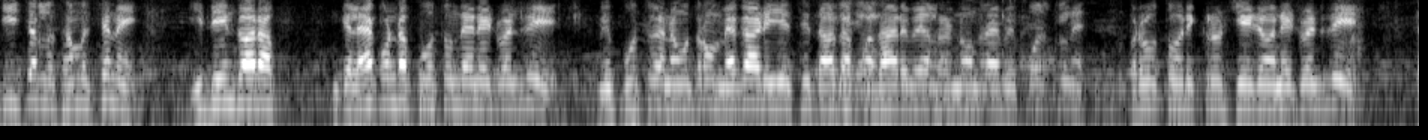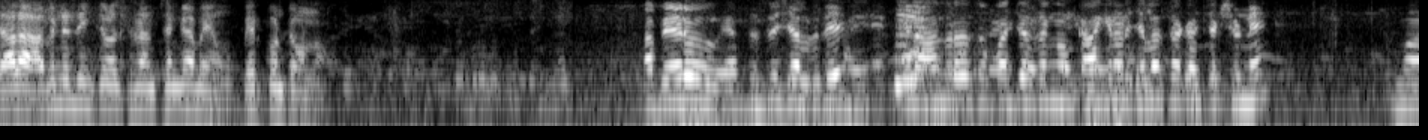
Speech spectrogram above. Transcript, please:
టీచర్ల సమస్యని దీని ద్వారా ఇంకా లేకుండా పోతుంది అనేటువంటిది మేము పూర్తిగా నమ్ముతున్నాం. మెగా డిఎస్సి దాదాపు పదహారు వేల రెండు వందల యాభై పోస్టులని ప్రభుత్వం రిక్రూట్ చేయడం అనేటువంటిది చాలా అభినందించవలసిన అంశంగా మేము పేర్కొంటూ ఉన్నాం. నా పేరు ఎస్ఎస్వి చలపతి నేను ఆంధ్రప్రదేశ్ ఉపాధ్యాయ సంఘం కాకినాడ జిల్లా శాఖ అధ్యక్షుడిని. మా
